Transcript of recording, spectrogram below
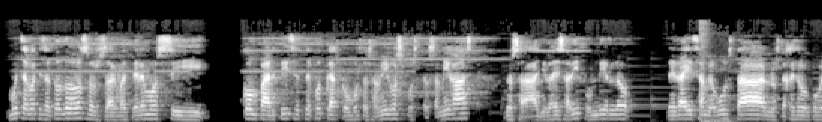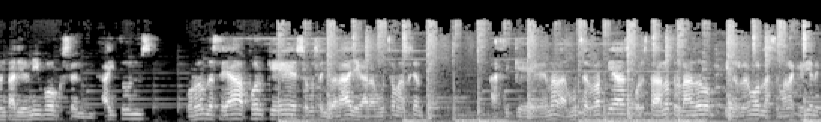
Muchas gracias a todos, os agradeceremos si compartís este podcast con vuestros amigos, vuestras amigas, nos ayudáis a difundirlo, le dais a me gusta, nos dejáis algún comentario en iVoox, en iTunes, por donde sea, porque eso nos ayudará a llegar a mucha más gente. Así que nada, muchas gracias por estar al otro lado y nos vemos la semana que viene.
